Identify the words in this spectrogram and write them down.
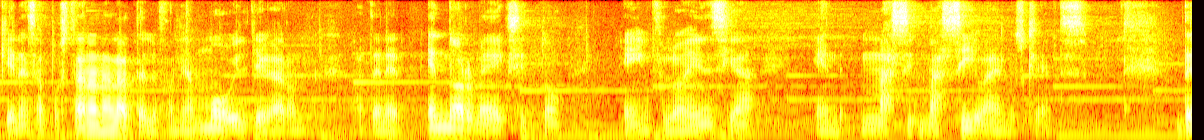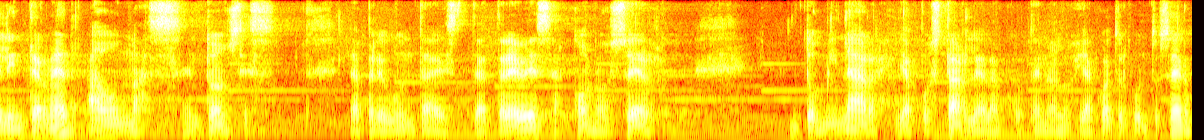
Quienes apostaron a la telefonía móvil llegaron a tener enorme éxito e influencia en masiva en los clientes. Del Internet aún más. Entonces, la pregunta es, ¿te atreves a conocer dominar y apostarle a la tecnología 4.0?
